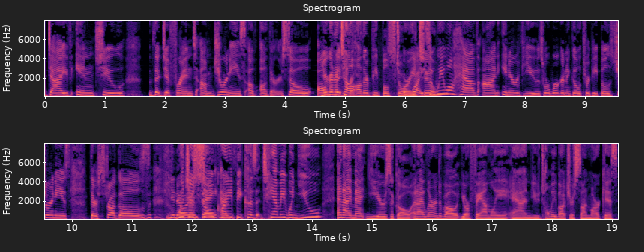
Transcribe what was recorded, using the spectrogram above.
dive into the different um, journeys of others. So all You're going to tell other people's story right. too. So we will have on interviews where we're going to go through people's journeys, their struggles, you know, Which is so saying? great And- because Tammy, when you and I met years ago and I learned about your family and you told me about your son Marcus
